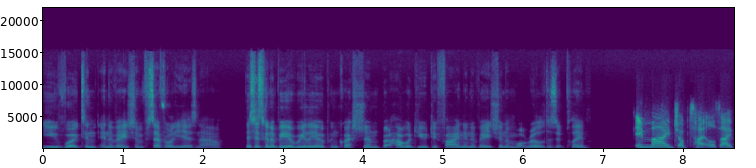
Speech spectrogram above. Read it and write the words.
you've worked in innovation for several years now. This is going to be a really open question, but how would you define innovation and what role does it play? in my job titles, I,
